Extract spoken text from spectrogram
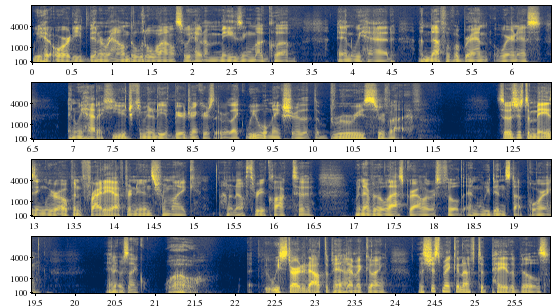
We had already been around a little while, so we have an amazing mug club, and we had enough of a brand awareness, and we had a huge community of beer drinkers that were like, we will make sure that the breweries survive. So it was just amazing. We were open Friday afternoons from like I don't know three o'clock to whenever the last growler was filled, and we didn't stop pouring. And it was like, whoa. We started out the pandemic going, let's just make enough to pay the bills,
